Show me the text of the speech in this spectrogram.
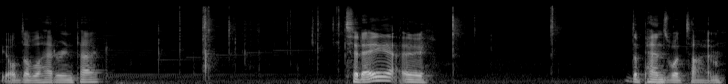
The old double Hatterene pack today, uh, depends what time.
